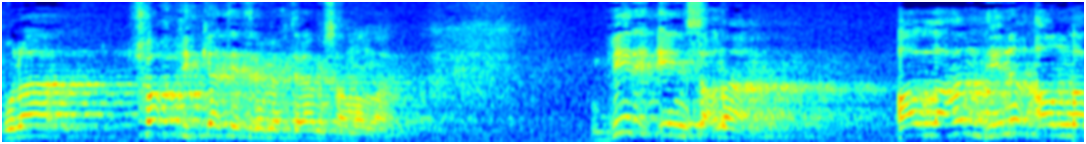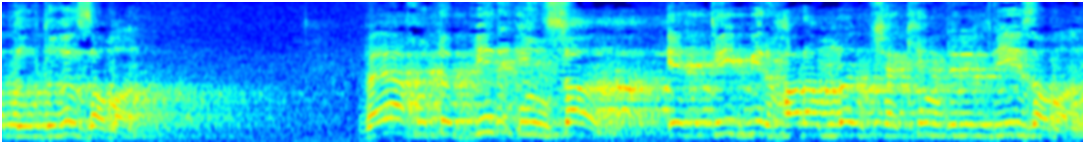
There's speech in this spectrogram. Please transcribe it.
Buna çox diqqət yetirin möhtərəm müsəlmanlar. Bir insana Allahın dini anladıldığı zaman və yaxud da bir insan etdiyi bir haramdan çəkindirildiyi zaman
